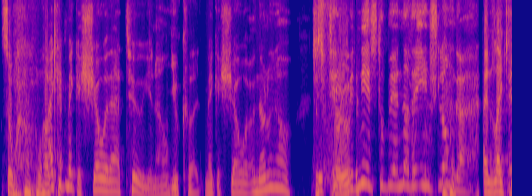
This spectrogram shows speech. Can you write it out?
So while I could make a show of that too. You know, you could make a show. Of, no, no, no. just The tape, fruit It needs to be another inch longer. and like you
